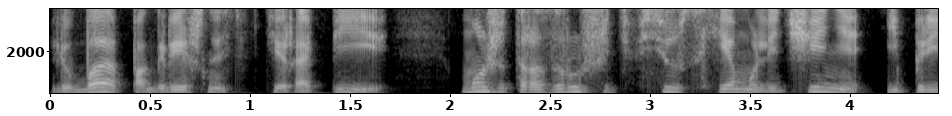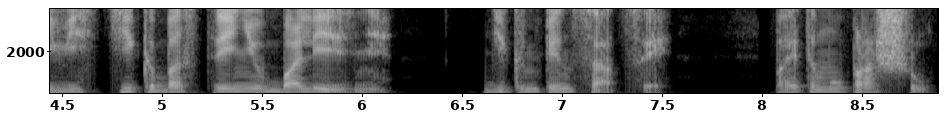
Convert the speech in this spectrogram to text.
Любая погрешность в терапии может разрушить всю схему лечения и привести к обострению болезни, декомпенсации. Поэтому прошу,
